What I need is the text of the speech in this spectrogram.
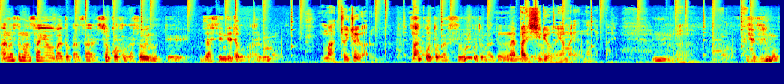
あの人の作業場とかさ書庫とかそういうのって雑誌に出たことある？まあちょいちょいはある。書庫とかすごいことになってる。まあ、やっぱり資料の山やんなやっぱり。うん、いやでも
